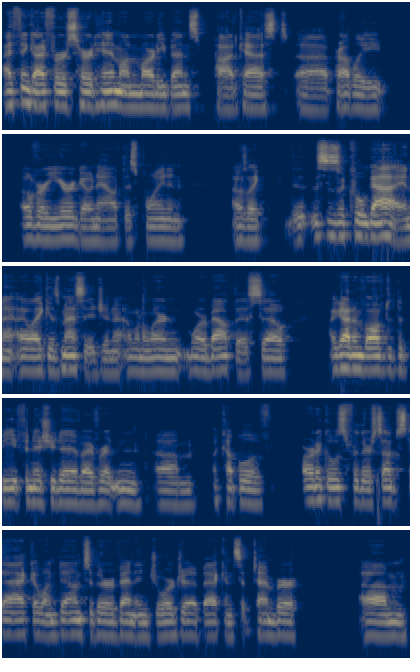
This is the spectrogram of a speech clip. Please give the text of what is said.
I think I first heard him on Marty Bent's podcast uh, probably over a year ago now at this point, and I was like, "This is a cool guy, and I, I like his message, and I, I want to learn more about this." So I got involved with the Beef Initiative. I've written um, a couple of articles for their Substack. I went down to their event in Georgia back in September, um,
